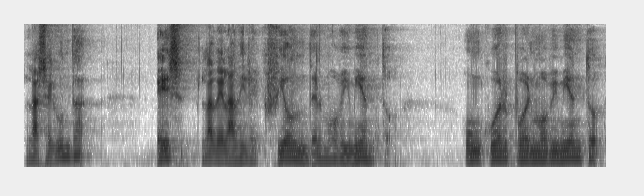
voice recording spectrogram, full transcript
La segunda es la de la dirección del movimiento. Un cuerpo en movimiento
